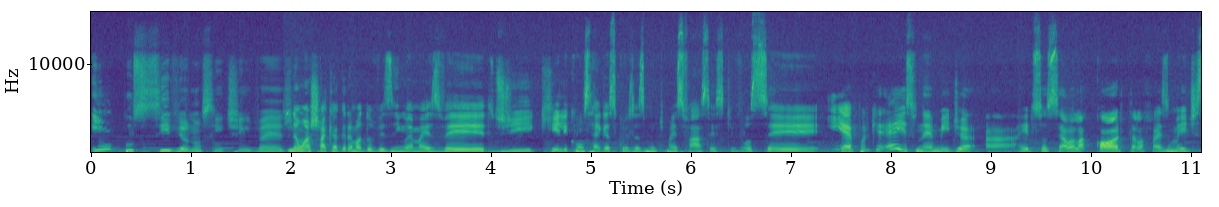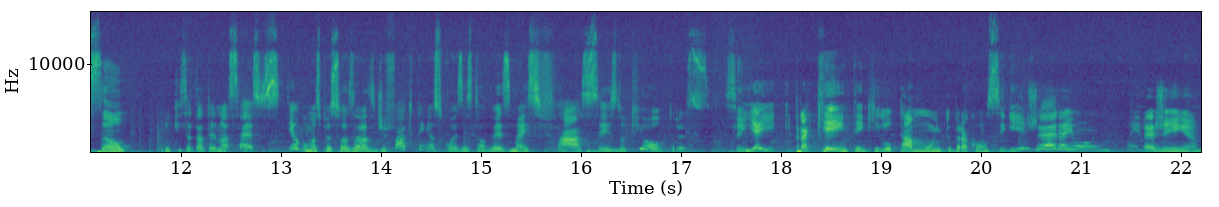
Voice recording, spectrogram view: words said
impossível não sentir inveja. Não achar que a grama do vizinho é mais verde, que ele consegue as coisas muito mais fáceis que você. E é porque é isso, né? A mídia, a rede social, ela corta, ela faz uma edição do que você tá tendo acessos. E algumas pessoas, elas de fato têm as coisas talvez mais fáceis do que outras. Sim. E aí, pra quem tem que lutar muito pra conseguir, gera aí uma, uma invejinha.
